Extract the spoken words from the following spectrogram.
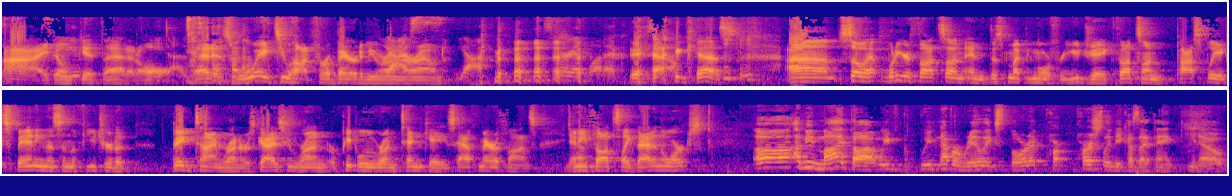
I don't he- get that at all. does. That is way too hot for a bear to be running Yes. around. Yeah, it's very athletic. Yeah, I guess. um, so, uh, what are your thoughts on? And this might be more for you, Jake. Thoughts on possibly expanding this in the future to big time runners, guys who run or people who run 10ks, half marathons. Any thoughts like that in the works? Uh, I mean, my thought we've we've never really explored it, par- partially because I think you know,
